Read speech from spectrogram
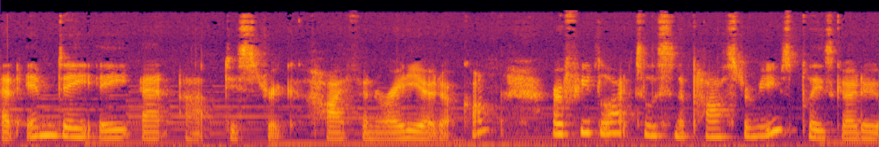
at mde at artdistrict-radio.com. Or if you'd like to listen to past reviews, please go to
